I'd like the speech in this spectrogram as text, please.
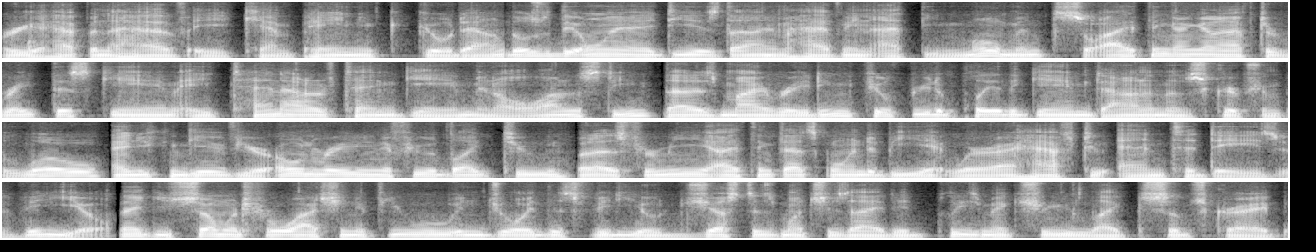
or you happen to have a campaign you could go down. Those are the only ideas that I'm having at the moment, so I think I'm gonna have to rate this game a 10 out of 10 game in all honesty. That is my rating. Feel free to play the game down in the description below, and you can give your own rating if you would like to. But as for me, I think that's going to be where I have to end today's video. Thank you so much for watching. If you enjoyed this video just as much as I did, please make sure you like, subscribe,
